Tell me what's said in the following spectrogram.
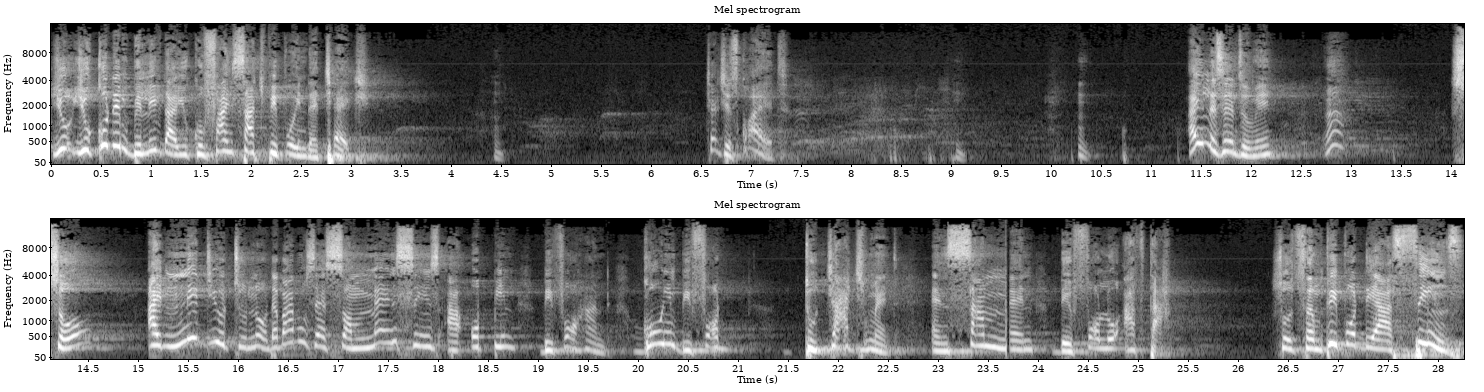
you you couldn't believe that you could find such people in the church. Church is quiet. Are you listening to me? So, I need you to know the Bible says some men's sins are open beforehand, going before to judgment, and some men they follow after. So, some people, their sins,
